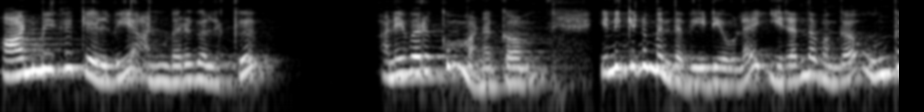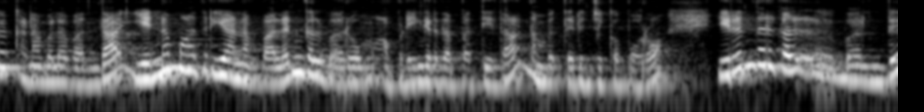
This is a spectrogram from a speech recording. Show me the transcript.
ஆன்மீக கேள்வி அன்பர்களுக்கு அனைவருக்கும் வணக்கம். இன்றைக்கி நம்ம இந்த வீடியோவில் இறந்தவங்க உங்கள் கனவில் வந்தால் என்ன மாதிரியான பலன்கள் வரும் அப்படிங்கிறத பற்றி தான் நம்ம தெரிஞ்சுக்க போகிறோம் இறந்தர்கள் வந்து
